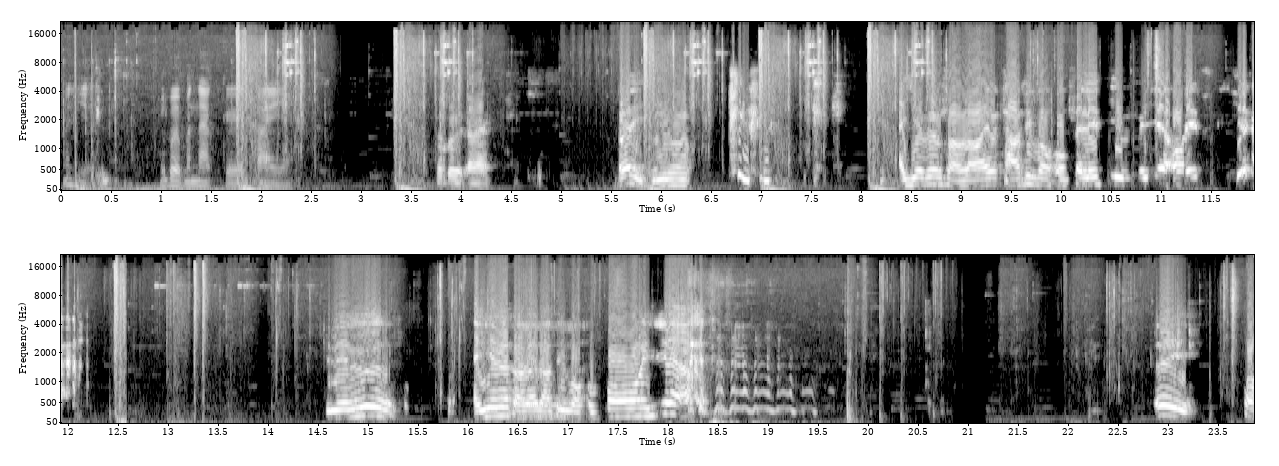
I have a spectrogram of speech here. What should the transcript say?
ไอ้เหี้ยระเบิดมันหนักเกินไปอะระเบิดอะไร เฮ้ยมึงไอ้เยี่ยเพิ่มสองร้อยเท้าที่บอกผมไปเล่นทีมไปเยี่ยโอเอสเยี่ย เร็วไอ้เยี่ยเพิ่มสองร้อยเท้าที่บอกผมโปรไอ้เยี่ยเอ้ยพอ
